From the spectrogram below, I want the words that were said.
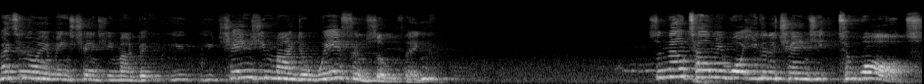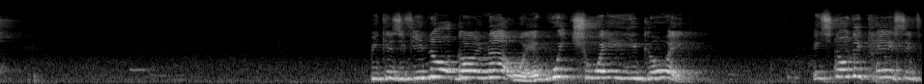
Metanoia means changing your mind, but you, you change your mind away from something. So now tell me what you're going to change it towards. Because if you're not going that way, which way are you going? It's not a case of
